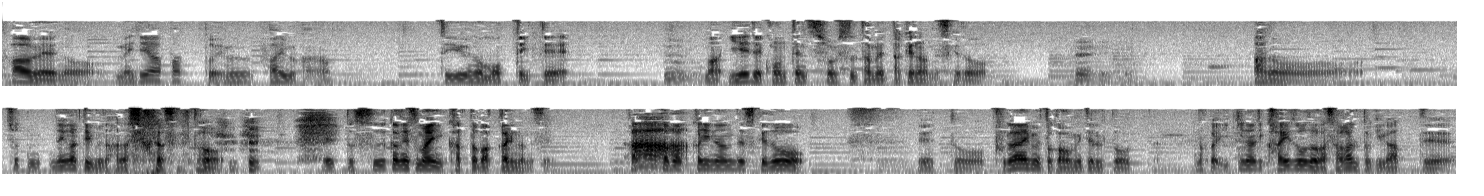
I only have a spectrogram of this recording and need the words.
ファーウェイのメディアパッド M5 かな？っていうのを持っていて、うん。まあ家でコンテンツ消費するためだけなんですけど、うん。うんあのー、ちょっとネガティブな話からすると、えっと、数ヶ月前に買ったばっかりなんですよ。買ったばっかりなんですけど、えっと、プライムとかを見てると、なんかいきなり解像度が下がる時があって、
